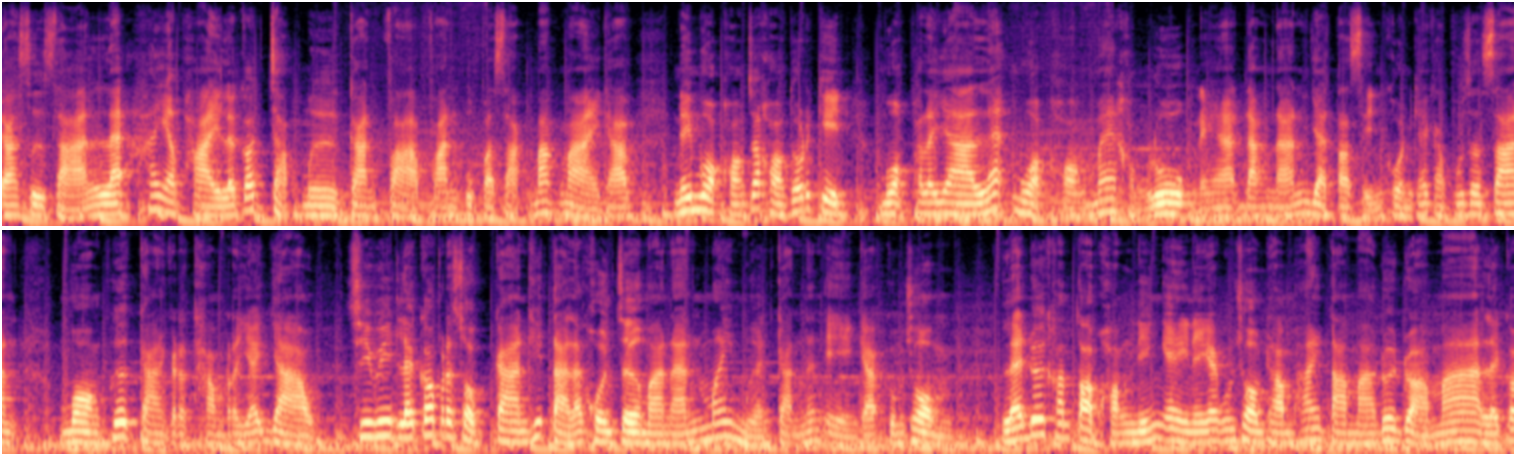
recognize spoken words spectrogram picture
การสื่อสารและให้อภัยแล้วก็จับมือการฝ่าฟันอุปสรรคมากมายครับในหมวกของเจ้าของธุรกิจ หมวกภรรยาและหมวกของแม่ของลูกนะฮะดังนั้นอย่าตัดสินคนแค่คำพูดสั้นๆ มองเพื่อการกระทำระยะยาว ชีวิตและก็ประสบการณ์ที่แต่ละคนเจอมานั้นไม่เหมือนกันนั่นเองครับคุณผู้ชมและด้วยคำตอบของนิ้งเองนะครับคุณผู้ชมทำให้ตามมาด้วยดราม่าและก็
